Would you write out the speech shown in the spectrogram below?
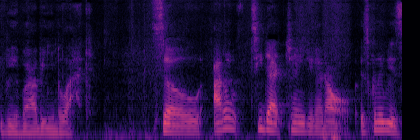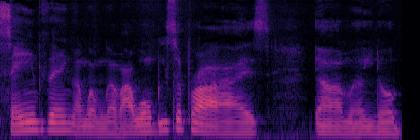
by being black. So I don't see that changing at all. It's gonna be the same thing. I'm, I'm I won't be surprised um, uh, you know,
